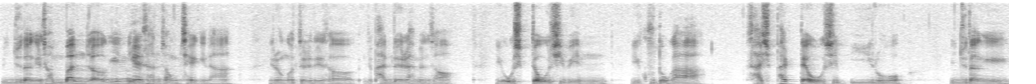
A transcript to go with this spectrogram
민주당의 전반적인 예산 정책이나 이런 것들에 대해서 반대를 하면서 이 50대 50인 이 구도가 48대 52로 민주당이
